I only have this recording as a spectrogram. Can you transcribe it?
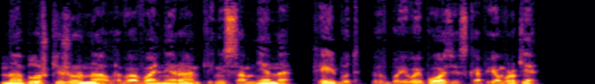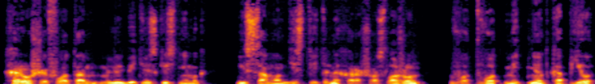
На обложке журнала в овальной рамке, несомненно, Хейлбут в боевой позе с копьем в руке. Хорошее фото, любительский снимок, и сам он действительно хорошо сложен, вот-вот метнет копье,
